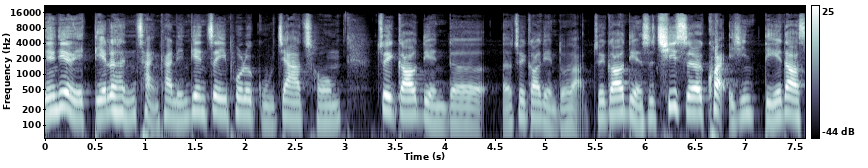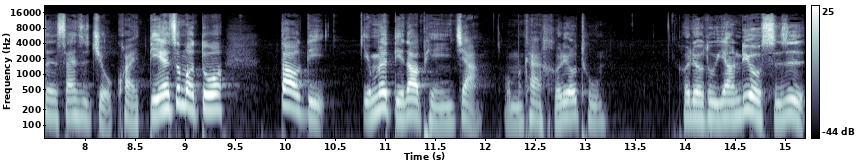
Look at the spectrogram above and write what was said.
联电也跌得很惨，看联电这一波的股价从最高点的呃最高点多少？最高点是七十二块，已经跌到剩三十九块，跌了这么多，到底有没有跌到便宜价？我们看河流图，河流图一样六十日，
